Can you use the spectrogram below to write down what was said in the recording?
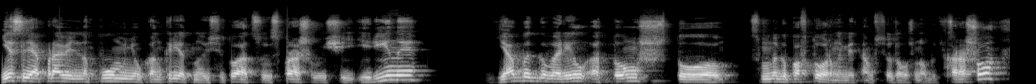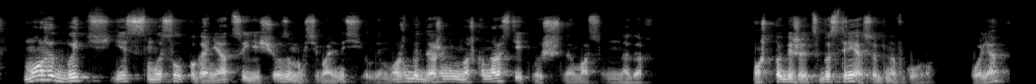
Если я правильно помню конкретную ситуацию спрашивающей Ирины, я бы говорил о том, что с многоповторными там все должно быть хорошо. Может быть, есть смысл погоняться еще за максимальной силой. Может быть, даже немножко нарастить мышечную массу на ногах. Может побежать быстрее, особенно в гору. Оля?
